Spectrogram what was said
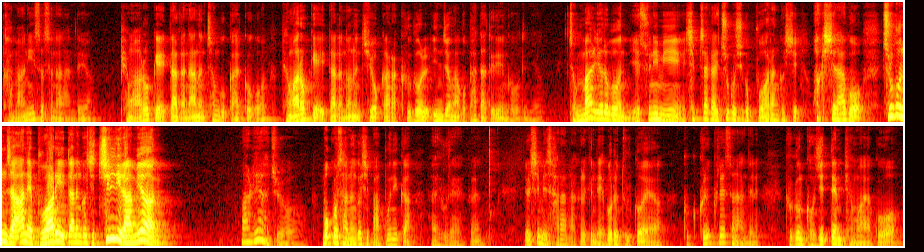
가만히 있어서는 안 돼요. 평화롭게 있다가 나는 천국 갈 거고 평화롭게 있다가 너는 지옥 가라. 그걸 인정하고 받아들이는 거거든요. 정말 여러분 예수님이 십자가에 죽으시고 부활한 것이 확실하고 죽은 자 안에 부활이 있다는 것이 진리라면 말해야죠. 먹고 사는 것이 바쁘니까 아이 그래 그래 열심히 살아라 그렇게 내버려 둘 거예요. 그, 그래, 그래서는 안 되는. 그건 거짓된 평화고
